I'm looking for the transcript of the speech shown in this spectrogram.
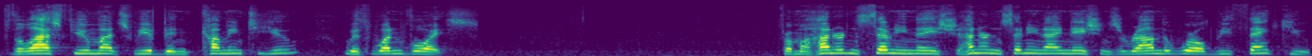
for the last few months, we have been coming to you with one voice. From 170 nation, 179 nations around the world, we thank you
